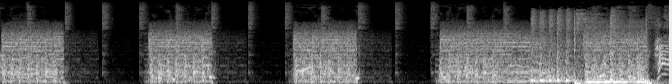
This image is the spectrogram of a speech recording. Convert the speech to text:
Hey, hey,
